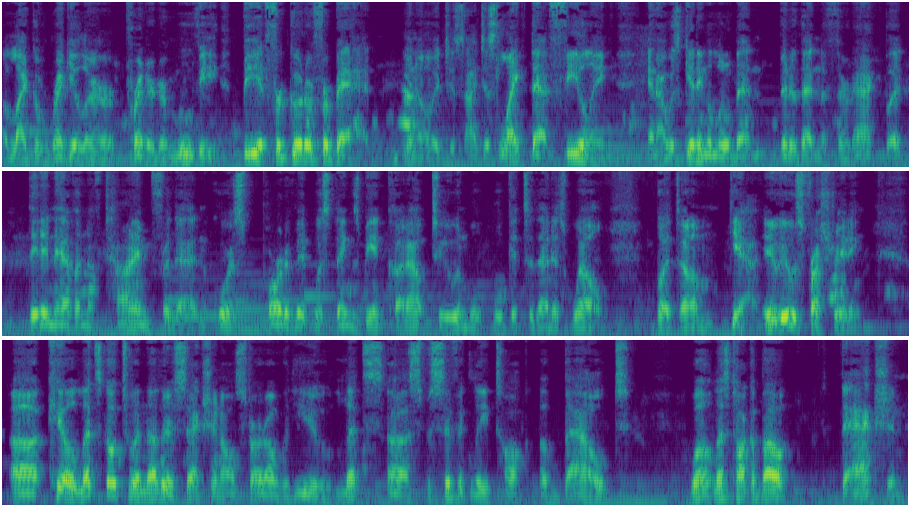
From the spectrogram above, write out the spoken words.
a like a regular Predator movie, be it for good or for bad. You know, it just I just liked that feeling, and I was getting a little bit bit of that in the third act, but they didn't have enough time for that. And of course, part of it was things being cut out too, and we'll we'll get to that as well. But um, yeah, it, it was frustrating. Uh, Kill, let's go to another section. I'll start off with you. Let's uh, specifically talk about, well, let's talk about the action.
